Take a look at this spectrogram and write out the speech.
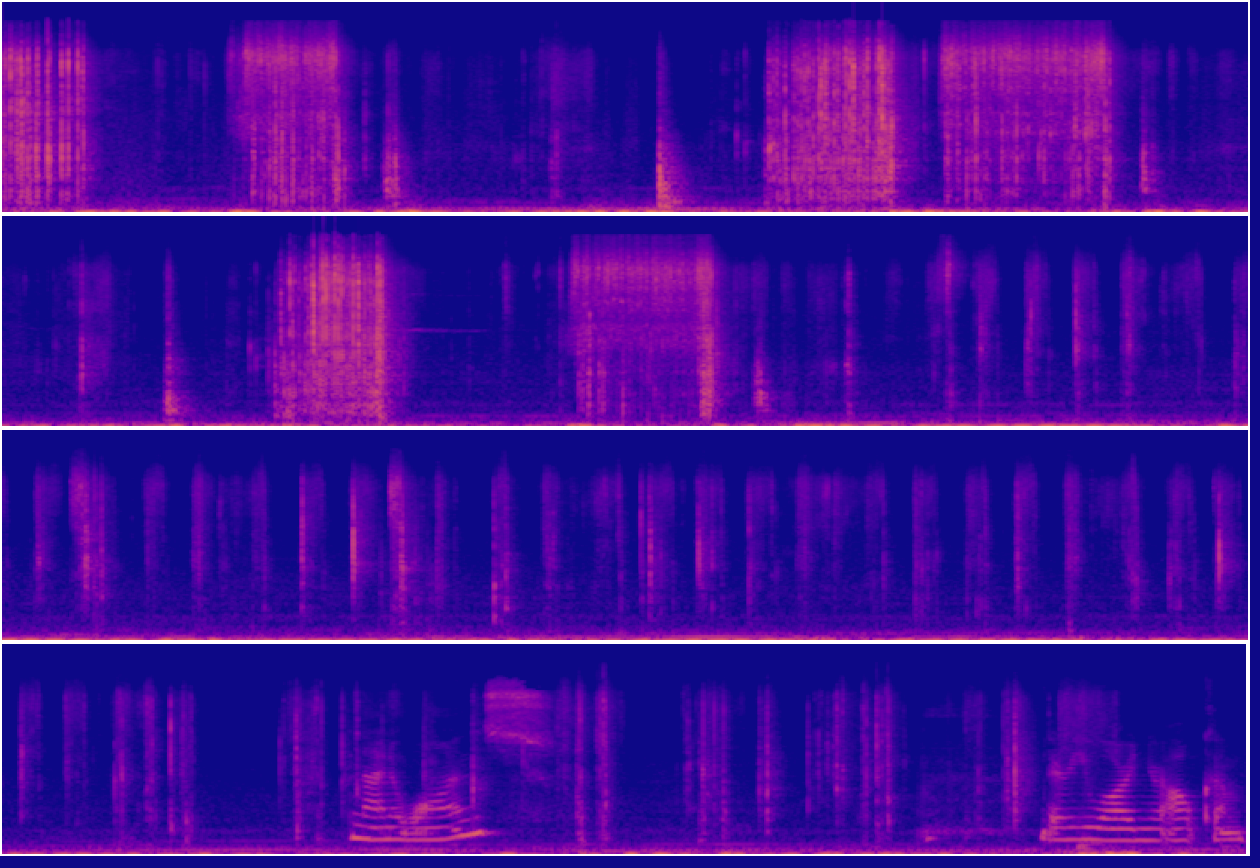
Nine of Wands. There you are in your outcome.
